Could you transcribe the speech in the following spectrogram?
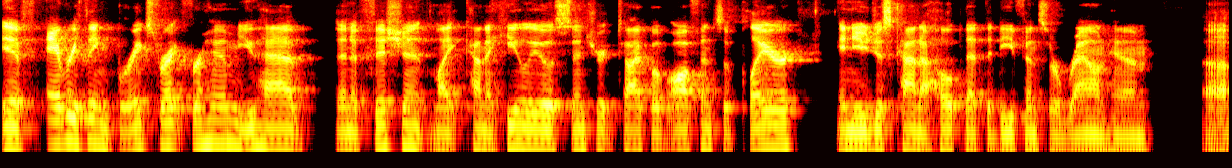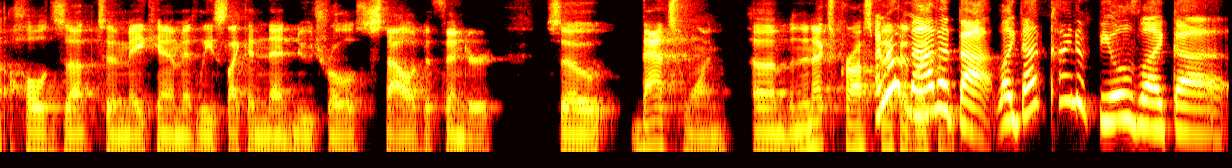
if everything breaks right for him, you have an efficient, like kind of heliocentric type of offensive player, and you just kind of hope that the defense around him uh, holds up to make him at least like a net neutral style defender. So that's one. Um, and the next prospect, I'm not I'd mad like at that. Like that kind of feels like a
